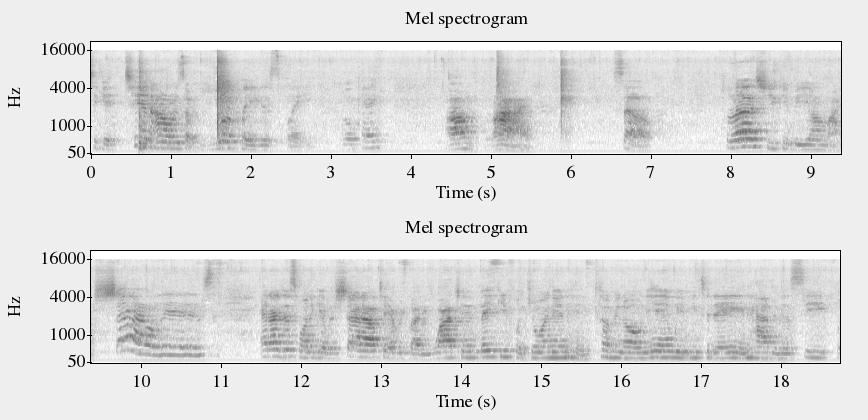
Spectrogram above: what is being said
to get 10 hours of your play display. Okay? All right. So, plus you can be on my shout out list. And I just want to give a shout out to everybody watching. Thank you for joining and coming on in with me today and having a seat for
